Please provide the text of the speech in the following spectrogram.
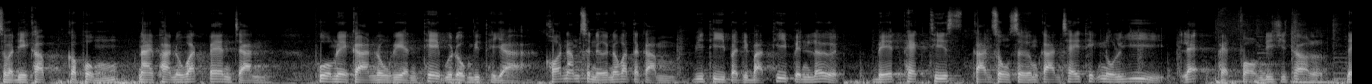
สวัสดีครับกับผมนายพานุวัฒน์แป้นจันทร์ผู้อำนวยการโรงเรียนเทพอุดมวิทยา ขอนำเสนอนวัตกรรม วิธีปฏิบัติที่เป็นเลิศ Best Practice การส่งเสริมการใช้เทคโนโลยี และแพลตฟอร์มดิจิทัล ใน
